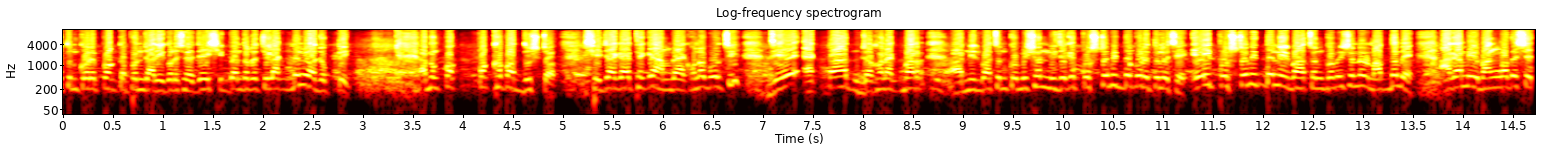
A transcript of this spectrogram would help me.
নতুন করে প্রজ্ঞাপন জারি করেছিল। যে সিদ্ধান্তটা ছিল একদমই অযৌক্তিক এবং পক্ষপাত দুষ্ট। সেই জায়গা থেকে আমরা এখনও বলছি যে একটা যখন একবার নির্বাচন কমিশন নিজেকে প্রশ্নবিদ্ধ করে তুলেছে, এই প্রশ্নবিদ্ধ নির্বাচন কমিশনের মাধ্যমে আগামী বাংলাদেশে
